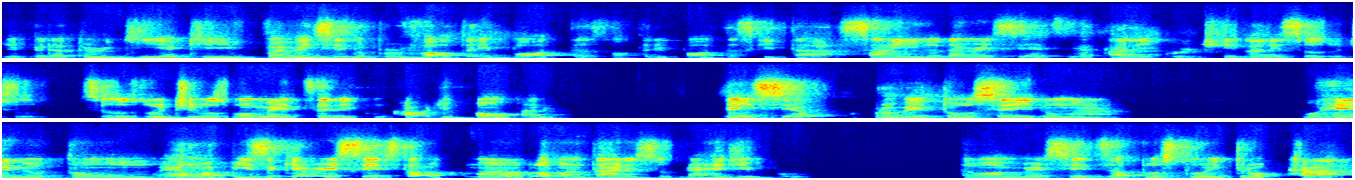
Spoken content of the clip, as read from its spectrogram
GP da Turquia que foi vencido por Valtteri Bottas. Valtteri Bottas que está saindo da Mercedes, e está ali curtindo ali seus últimos, seus últimos momentos ali com carro de ponta, né? Venceu, aproveitou-se aí de uma o Hamilton é uma pista que a Mercedes estava com uma ampla vantagem sobre a Red Bull. Então a Mercedes apostou em trocar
